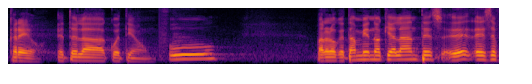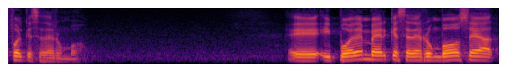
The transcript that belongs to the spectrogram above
creo. Esta es la cuestión. Para los que están viendo aquí adelante, ese fue el que se derrumbó. y pueden ver que se derrumbó, o sea,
